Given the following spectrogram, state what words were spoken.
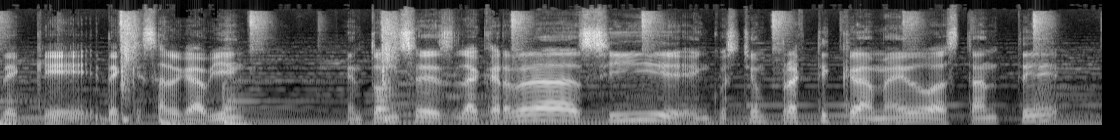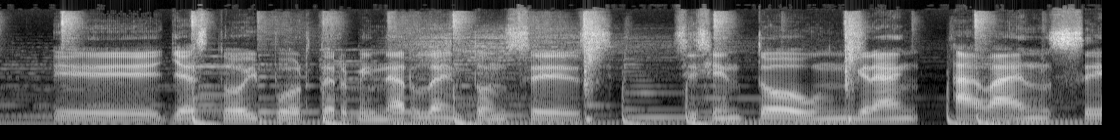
de que, de que salga bien. Entonces la carrera sí en cuestión práctica me ha ido bastante. Eh, ya estoy por terminarla, entonces sí siento un gran avance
